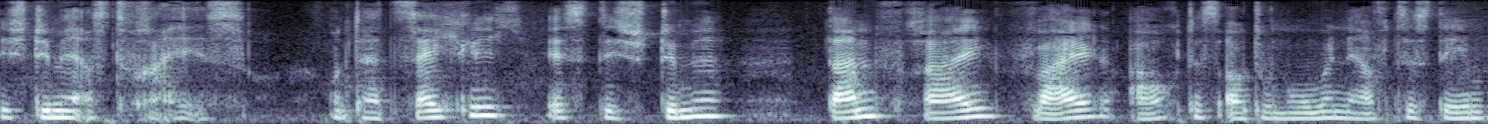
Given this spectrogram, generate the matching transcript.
die Stimme erst frei ist. Und tatsächlich ist die Stimme dann frei, weil auch das autonome Nervensystem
